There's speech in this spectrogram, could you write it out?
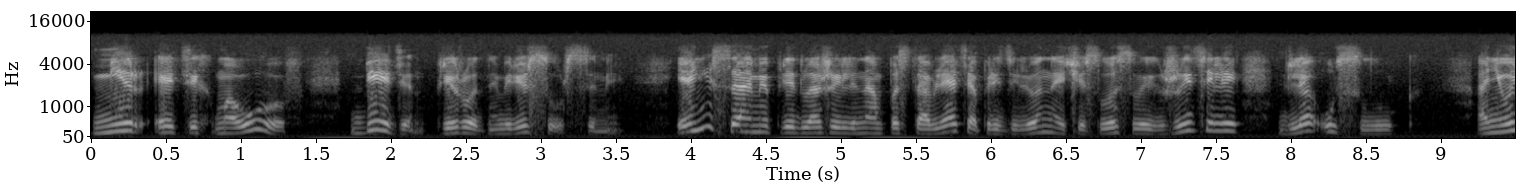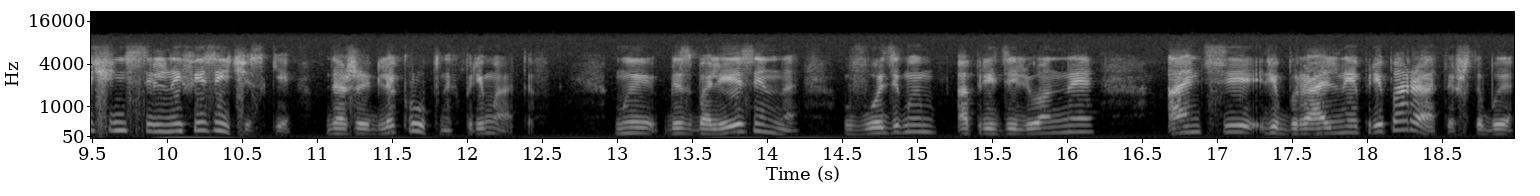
Мир этих маулов беден природными ресурсами, и они сами предложили нам поставлять определенное число своих жителей для услуг. Они очень сильны физически, даже для крупных приматов. Мы безболезненно вводим им определенные антиребральные препараты, чтобы,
